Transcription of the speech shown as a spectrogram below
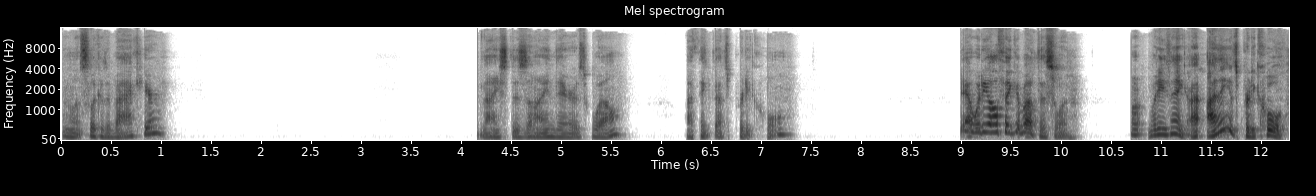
And let's look at the back here. Nice design there as well. I think that's pretty cool. Yeah, what do y'all think about this one? What, what do you think? I, I, think it's pretty cool.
